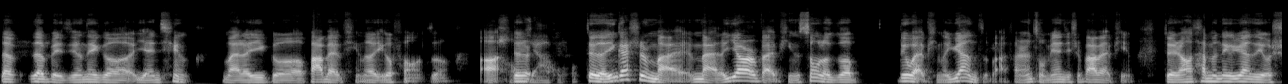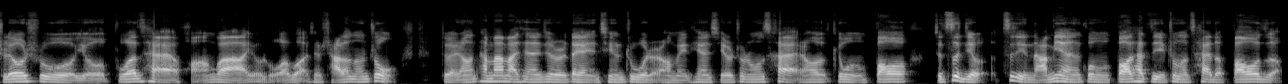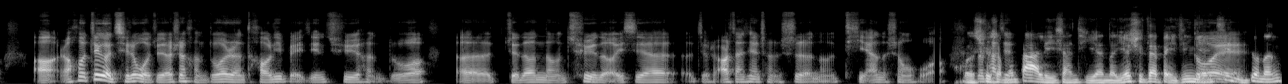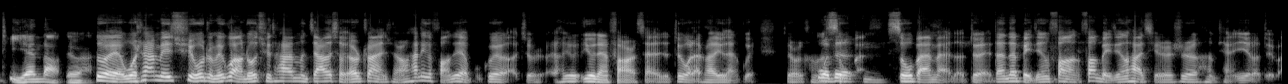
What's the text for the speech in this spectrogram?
在在北京那个延庆买了一个八百平的一个房子啊，好就是对的，应该是买买了一二百平，送了个六百平的院子吧，反正总面积是八百平。对，然后他们那个院子有石榴树，有菠菜、黄瓜，有萝卜，就啥都能种。对，然后他妈妈现在就是戴眼镜住着，然后每天其实种种菜，然后给我们包，就自己自己拿面给我们包他自己种的菜的包子啊。然后这个其实我觉得是很多人逃离北京去很多呃觉得能去的一些呃就是二三线城市能体验的生活。或者去什么大理想体验的，也许在北京延对庆就能体验到，对吧？对我是还没去，我准备过两周去他们家的小院儿转一圈，然后他那个房子也不贵了，就是又有点凡尔赛，就对我来说还有点贵，就是可能四五百嗯四五百买的，对，但在北京放放北京的话，其实是很便宜了，对吧？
